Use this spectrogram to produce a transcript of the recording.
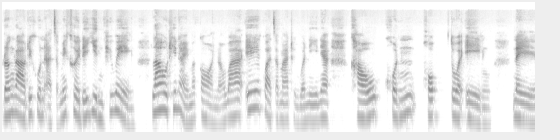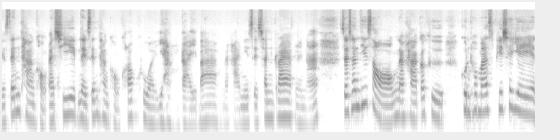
เรื่องราวที่คุณอาจจะไม่เคยได้ยินพี่เวงเล่าที่ไหนมาก่อนนะว่า เอ๊ะกว่าจะมาถึงวันนี้เนี่ยเขาค้นพบตัวเองในเส้นทางของอาชีพ ในเส้นทางของครอบครัวอย่างไรบ้างนะคะนี่ session แรกเลยนะ session ที่2นะคะก็คือคุณโทมัสพิชเยน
